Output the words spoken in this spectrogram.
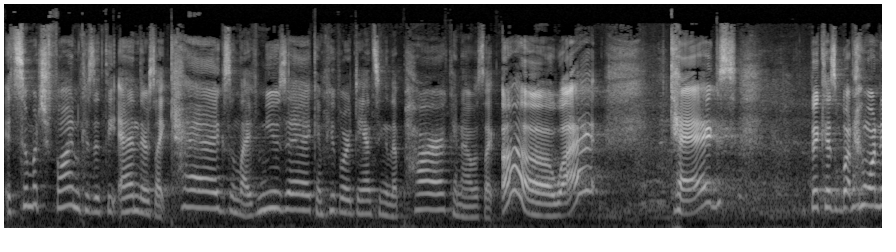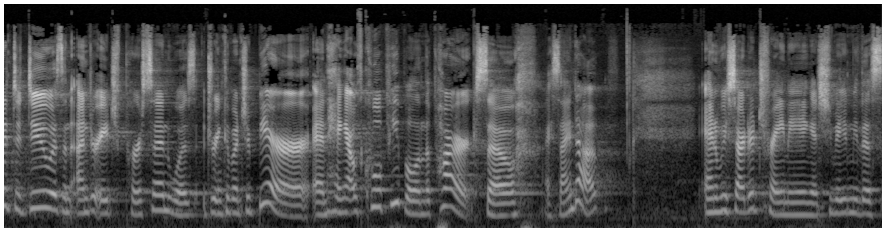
it's so much fun because at the end there's like kegs and live music, and people are dancing in the park. And I was like, Oh, what? Kegs? Because what I wanted to do as an underage person was drink a bunch of beer and hang out with cool people in the park. So I signed up. And we started training, and she made me this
